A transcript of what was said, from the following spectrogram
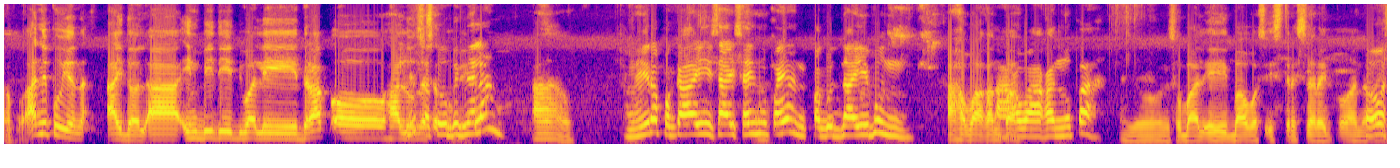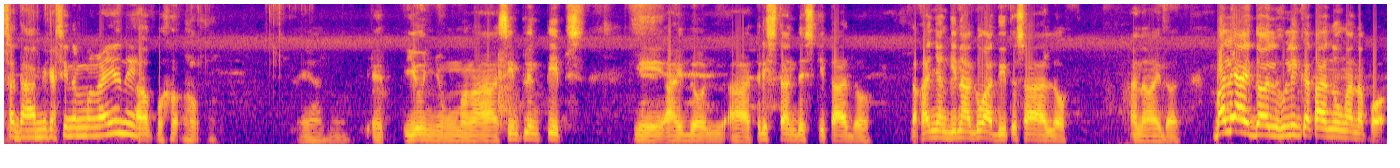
Opo. Ano po yun, idol? Ah, individually drop o halo Yun, na sa, tubig, na lang. Ah, oh. Ang hirap, pagka isa-isahin mo pa yan, pagod na ibon, Ahawakan pa. hahawakan mo pa. Ayun. So, bali, eh, bawas stress na rin po. Ano, Oo, sa dami kasi ng mga yan eh. Opo, opo. Ayan. At yun yung mga simpleng tips ni Idol ah, Tristan Desquitado na kanyang ginagawa dito sa Halo. Ano, Idol? Bale, Idol, huling katanungan na po.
